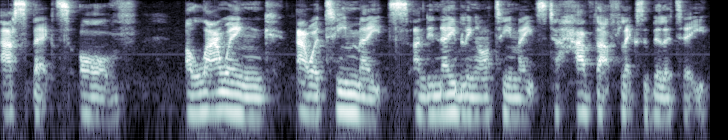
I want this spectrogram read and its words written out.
aspects of allowing our teammates and enabling our teammates to have that flexibility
